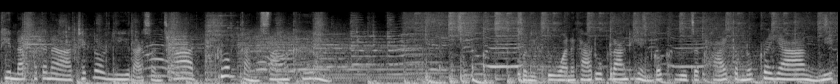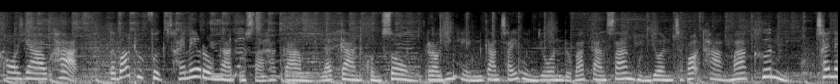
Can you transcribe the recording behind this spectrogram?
ที่นักพัฒนาเทคโนโลยีหลายสัญชาติร่วมกันสร้างขึ้นส่วนอีกตัวนะคะ รูปร่างที่เห็นก็คือจะคล้ายกับนกกระยาง มีคอยาวค่ะ แต่ว่าถูกฝึกใช้ในโรงงานอุตสาหกรรม และการขนส่ง เรายิ่งเห็นการใช้หุ่นยนต์หรือว่าการสร้างหุ่นยนต์เฉพาะทางมากขึ้น ใช้ใน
